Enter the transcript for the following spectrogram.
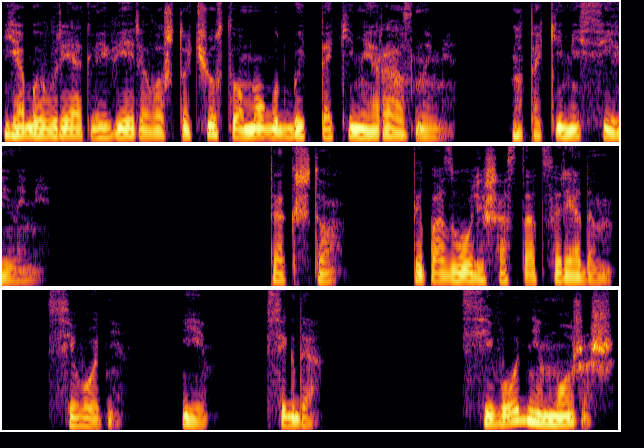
Я бы вряд ли верила, что чувства могут быть такими разными, но такими сильными. Так что ты позволишь остаться рядом сегодня и всегда. Сегодня можешь.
